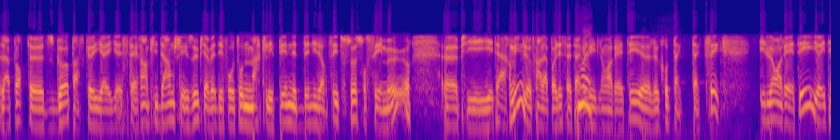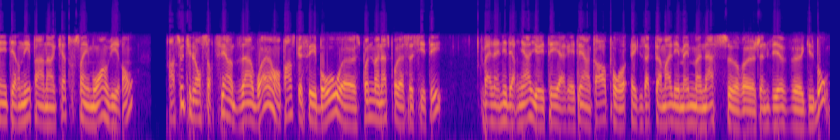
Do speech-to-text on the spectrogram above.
la porte du gars parce que c'était rempli d'armes chez eux, puis il y avait des photos de Marc Lépine et de Denis Lortier et tout ça sur ses murs. puis il était armé là, quand la police est arrivée. Ils l'ont arrêté, le groupe tactique. Ils l'ont arrêté. Il a été interné pendant quatre ou cinq mois environ. Ensuite, ils l'ont sorti en disant Ouais, on pense que c'est beau, c'est pas une menace pour la société. Ben, l'année dernière, il a été arrêté encore pour exactement les mêmes menaces sur euh, Geneviève Guilbeault.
